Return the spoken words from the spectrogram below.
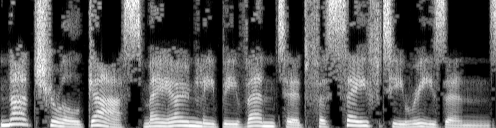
Natural gas may only be vented for safety reasons.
